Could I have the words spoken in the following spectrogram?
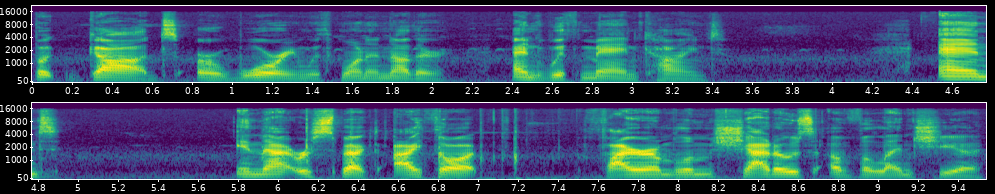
but gods are warring with one another and with mankind. And in that respect, I thought Fire Emblem Shadows of Valentia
